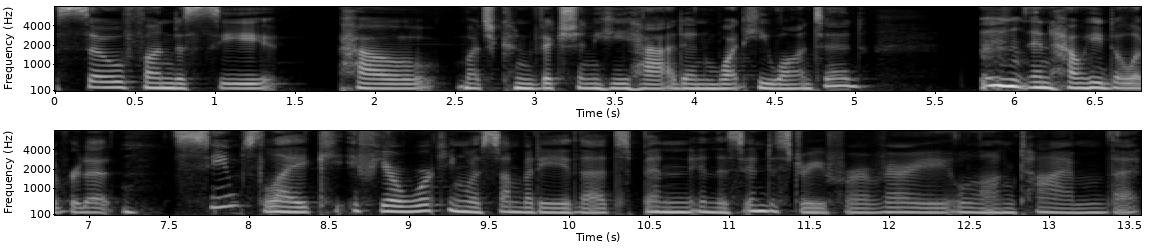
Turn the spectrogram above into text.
so fun to see how much conviction he had in what he wanted and how he delivered it. Seems like if you're working with somebody that's been in this industry for a very long time, that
